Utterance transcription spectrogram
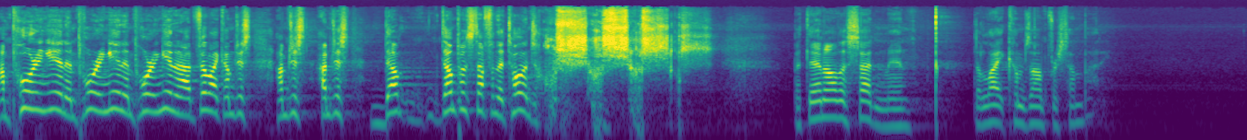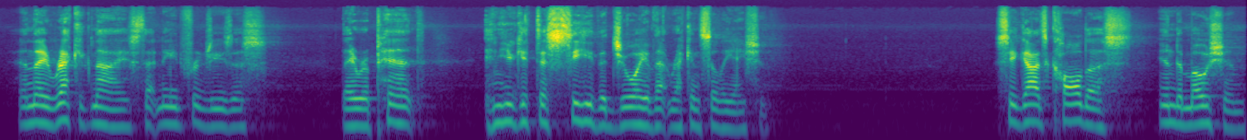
I'm pouring in and pouring in and pouring in, and I feel like I'm just, I'm just, I'm just dump, dumping stuff in the toilet. But then all of a sudden, man, the light comes on for somebody. And they recognize that need for Jesus. They repent, and you get to see the joy of that reconciliation. See, God's called us into motion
